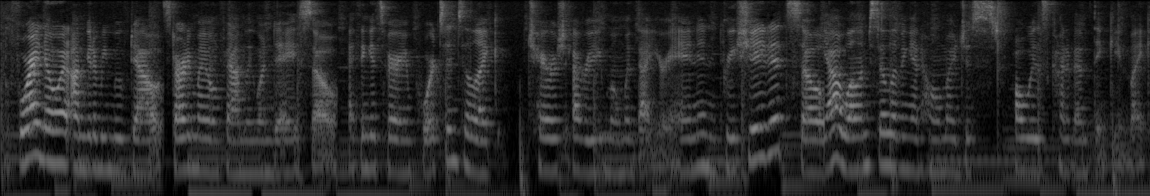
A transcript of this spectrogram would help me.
before I know it I'm gonna be moved out starting my own family one day so I think it's very important to like cherish every moment that you're in and appreciate it. So yeah, while I'm still living at home, I just always kind of am thinking like,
